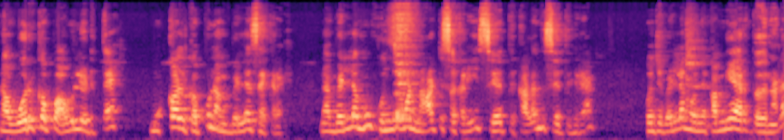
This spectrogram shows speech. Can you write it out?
நான் ஒரு கப் அவல் எடுத்தேன். முக்கால் கப்பு நான் வெள்ளம் சேர்க்குறேன். நான் வெல்லமும் கொஞ்சமாக நாட்டு சர்க்கரையும் சேர்த்து கலந்து சேர்த்துக்கிறேன். கொஞ்சம் வெள்ளம் கொஞ்சம் கம்மியாக இருந்ததுனால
